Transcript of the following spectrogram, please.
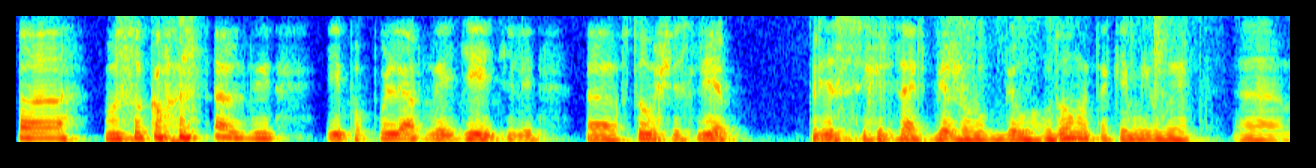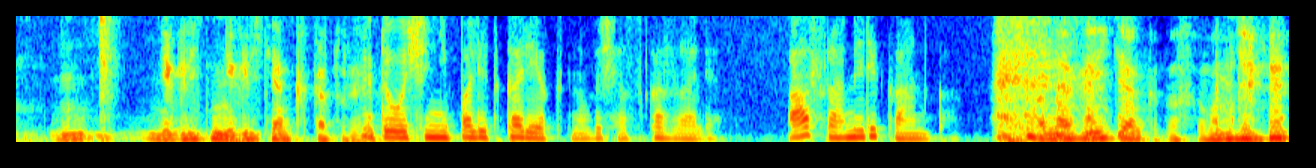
э, высокопоставленные и популярные деятели, э, в том числе пресс-секретарь Белого, Белого дома, такая милая э, н- негри- негритянка, которая... Это очень неполиткорректно, вы сейчас сказали. Афроамериканка. Она гаитянка на самом деле.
